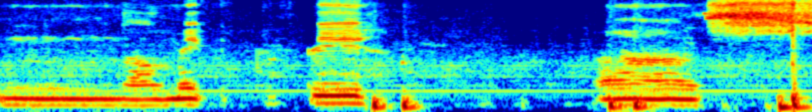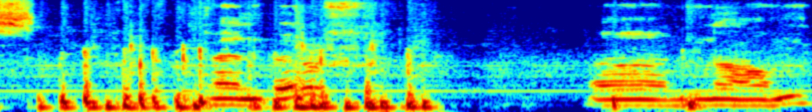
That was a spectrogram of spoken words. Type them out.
Mm, i'll make it pretty. As vendor. Uh, number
